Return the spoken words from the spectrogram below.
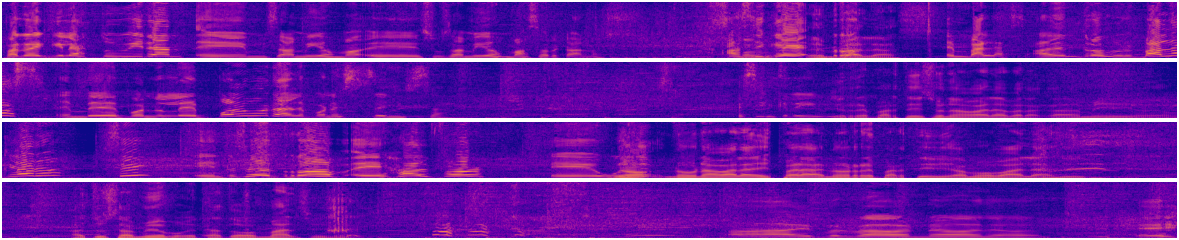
para que las tuvieran eh, mis amigos, eh, sus amigos más cercanos. Así que En balas. en balas. Adentro de balas, en vez de ponerle pólvora, le pones ceniza. Es Y increíble. repartís una bala para cada amigo. digamos. Claro, sí. Entonces Rob eh, Halford, eh, No, William- no una bala disparada, no repartís, digamos, balas a tus amigos porque está todo mal, si no. Ay, por favor, no, no. Eh,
